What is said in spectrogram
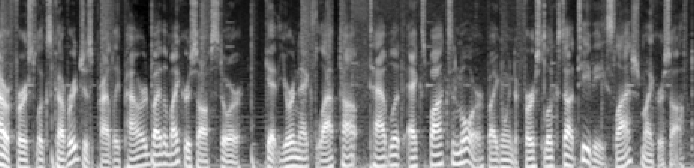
Our First Looks coverage is proudly powered by the Microsoft Store. Get your next laptop, tablet, Xbox, and more by going to firstlooks.tv slash Microsoft.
